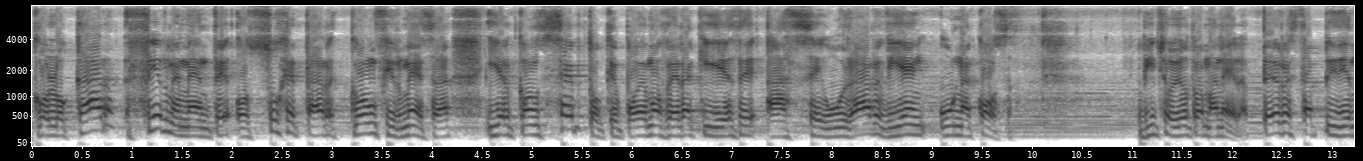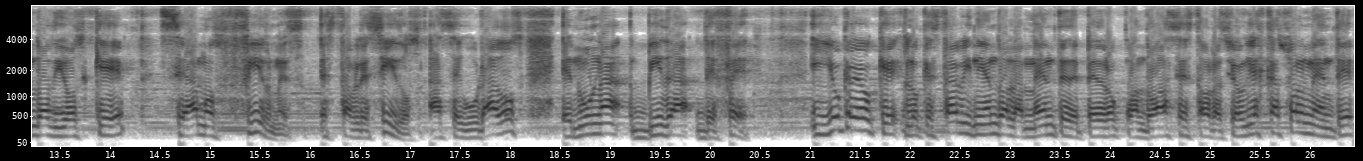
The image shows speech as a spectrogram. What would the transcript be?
colocar firmemente o sujetar con firmeza. Y el concepto que podemos ver aquí es de asegurar bien una cosa. Dicho de otra manera, Pedro está pidiendo a Dios que seamos firmes, establecidos, asegurados en una vida de fe. Y yo creo que lo que está viniendo a la mente de Pedro cuando hace esta oración es casualmente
